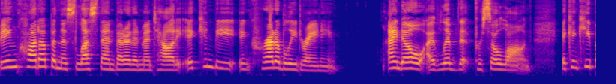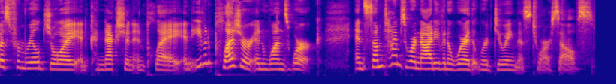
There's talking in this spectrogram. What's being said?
Being caught up in this less than, better than mentality, it can be incredibly draining. I know I've lived it for so long. It can keep us from real joy and connection and play and even pleasure in one's work. And sometimes we're not even aware that we're doing this to ourselves.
